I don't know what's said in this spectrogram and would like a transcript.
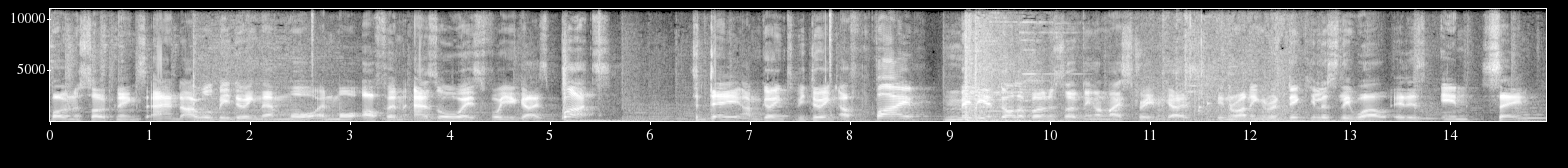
bonus openings, and I will be doing them more and more often, as always, for you guys. But today, I'm going to be doing a $5 million dollar bonus opening on my stream, guys. Been running ridiculously well. It is insane.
